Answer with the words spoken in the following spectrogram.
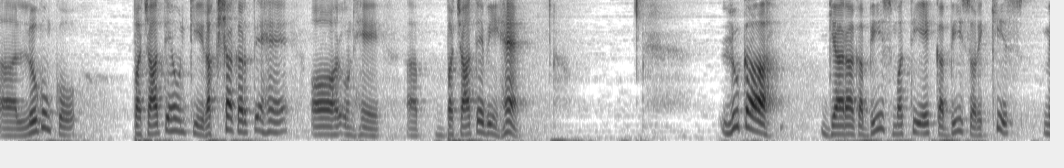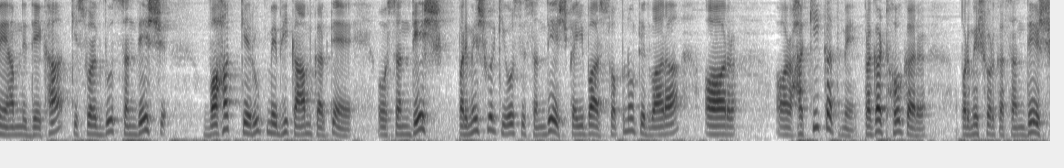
लोगों को बचाते हैं उनकी रक्षा करते हैं और उन्हें बचाते भी हैं। लूका ग्यारह का बीस, मत्ती एक का बीस और इक्कीस में हमने देखा कि स्वर्गदूत संदेश वाहक के रूप में भी काम करते हैं और संदेश, परमेश्वर की ओर से संदेश कई बार स्वप्नों के द्वारा और और हकीकत में प्रकट होकर परमेश्वर का संदेश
